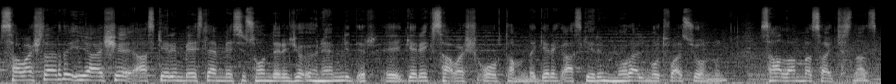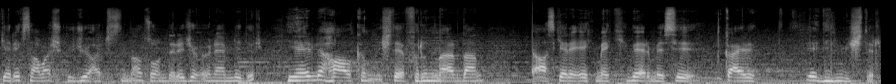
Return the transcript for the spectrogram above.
Savaşlarda İAŞ askerin beslenmesi son derece önemlidir. E, gerek savaş ortamında gerek askerin moral motivasyonunun sağlanması açısından gerek savaş gücü açısından son derece önemlidir. Yerli halkın işte fırınlardan askere ekmek vermesi gayret edilmiştir.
